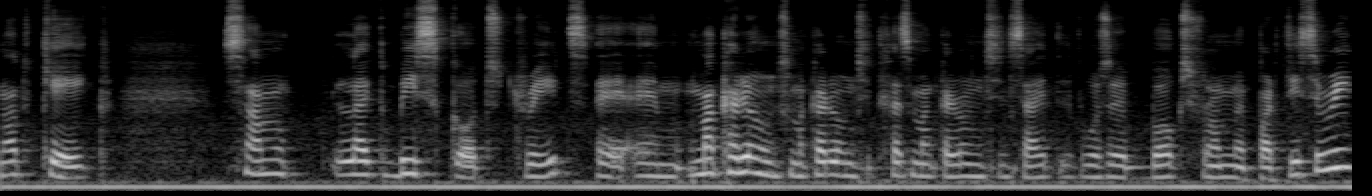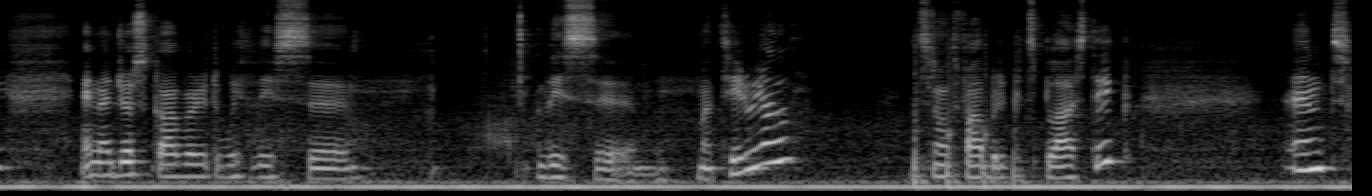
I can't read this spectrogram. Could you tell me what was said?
not cake. Some like biscuit treats. Uh, um, macaroons macaroons. It has macaroons inside. It was a box from a patisserie. And I just covered it with this uh, this um, material. It's not fabric it's plastic and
